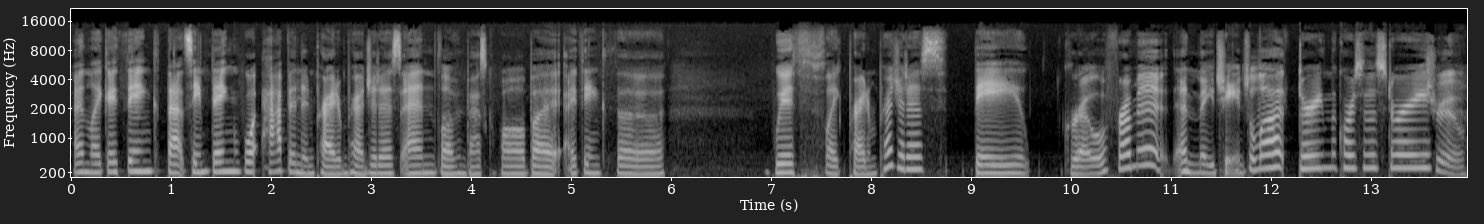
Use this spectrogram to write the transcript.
And like I think that same thing what happened in Pride and Prejudice and Love and Basketball, but I think the with like Pride and Prejudice, they grow from it and they change a lot during the course of the story. True.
